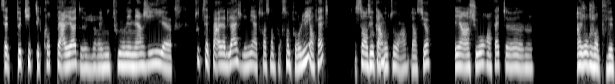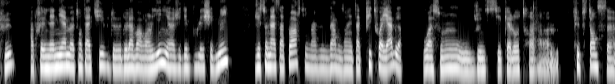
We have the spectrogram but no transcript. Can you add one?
cette petite et courte période, j'aurais mis toute mon énergie, toute cette période-là, je l'ai mis à 300% pour lui en fait sans aucun retour, hein, bien sûr. Et un jour, en fait, euh, un jour, j'en pouvais plus. Après une énième tentative de, de l'avoir en ligne, j'ai déboulé chez lui. J'ai sonné à sa porte. Il m'a ouvert dans un état pitoyable, boisson ou je ne sais quelle autre euh, substance euh,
